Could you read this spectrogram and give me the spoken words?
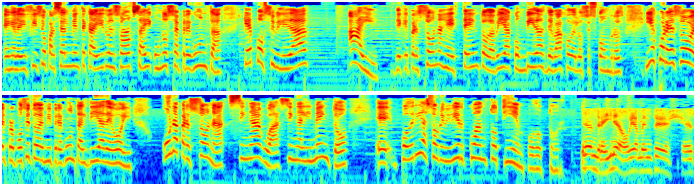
en el edificio parcialmente caído en Surfside, uno se pregunta qué posibilidad hay de que personas estén todavía con vidas debajo de los escombros. Y es por eso el propósito de mi pregunta el día de hoy una persona sin agua, sin alimento, eh, podría sobrevivir cuánto tiempo, doctor? Mira, Andreina, obviamente es,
